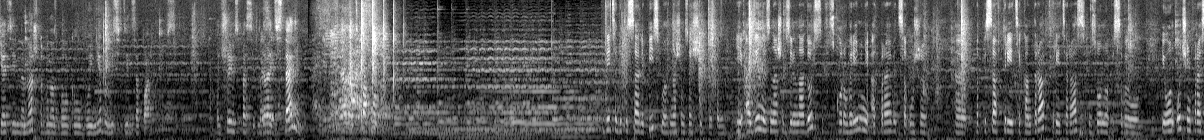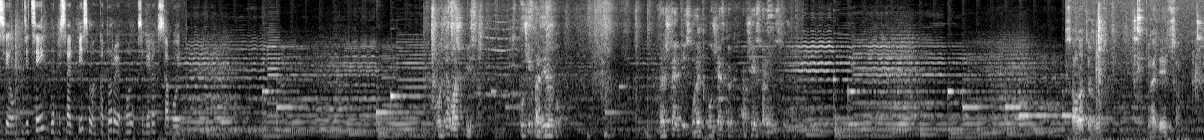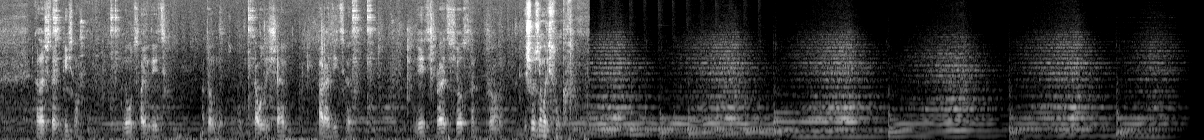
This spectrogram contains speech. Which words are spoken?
защищать именно нас, чтобы у нас было голубое небо, и вы сидели за парком. Большое им спасибо. спасибо. Давайте встанем. Давайте Дети дописали письма нашим защитникам, и один из наших зеленодольцев в скором времени отправится уже, э, подписав третий контракт, третий раз в зону СВО. И он очень просил детей написать письма, которые он заберет с собой. Вот ждем ваших писем. Получить надежду. Когда читаем письма, это получается как общение с вами детьми. Солдаты ждут, надеются. Когда читают письма, думают о своих детях, о том, кого защищаем, о родителях, дети, братья, сестры, жены. Еще ждем рисунков.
